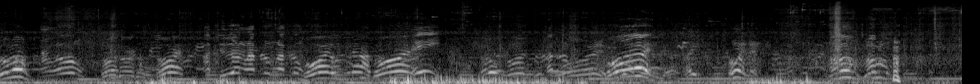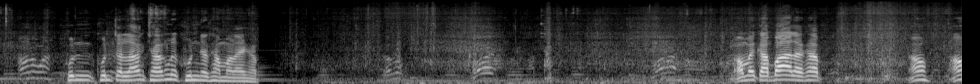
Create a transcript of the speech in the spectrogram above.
ลงลงนั่งลงโอ้ยโอ้ยรับเชืองรับลงรับลงโอ้ยอุ้ยนะโอ้ยเฮ้ยลงลงรับลงโอ้ยโอ้ยนั่น ลงลงลงเอาลงมาคุณคุณจะล้างช้างหรือคุณจะทำอะไรครับโอ้ยเอาไม่กลับบ้านแล้วครับ เอาเอา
